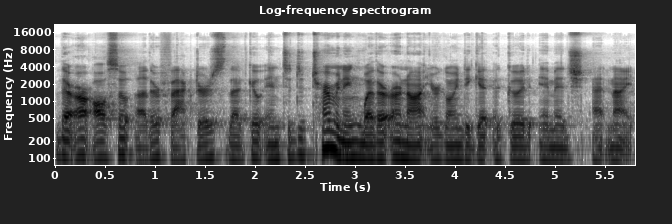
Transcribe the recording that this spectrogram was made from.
there are also other factors that go into determining whether or not you're going to get a good image at night.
